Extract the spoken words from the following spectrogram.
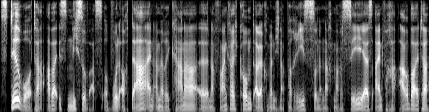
Stillwater aber ist nicht sowas. Obwohl auch da ein Amerikaner äh, nach Frankreich kommt, aber er kommt ja nicht nach Paris, sondern nach Marseille. Er ist einfacher Arbeiter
